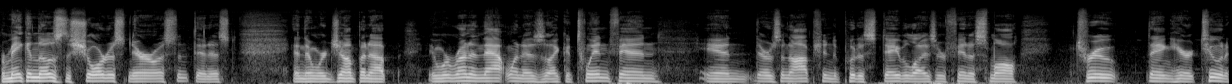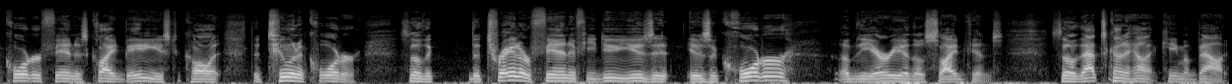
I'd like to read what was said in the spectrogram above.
we're making those the shortest, narrowest, and thinnest, and then we're jumping up and we're running that one as like a twin fin and there's an option to put a stabilizer fin, a small true thing here, two and a quarter fin as Clyde Beatty used to call it, the two and a quarter. So the, the trailer fin, if you do use it, is a quarter of the area of those side fins. So that's kind of how it came about.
